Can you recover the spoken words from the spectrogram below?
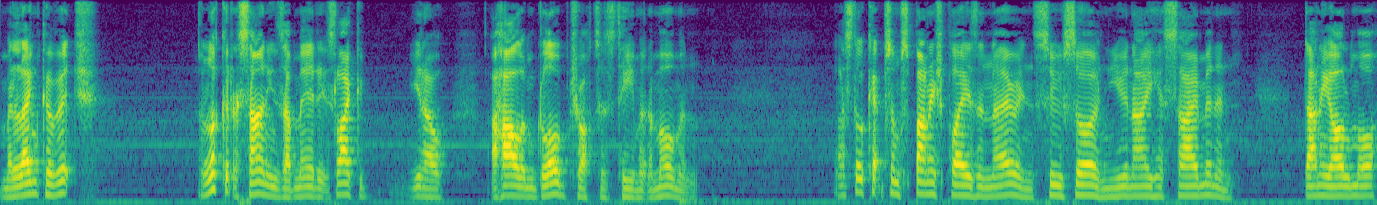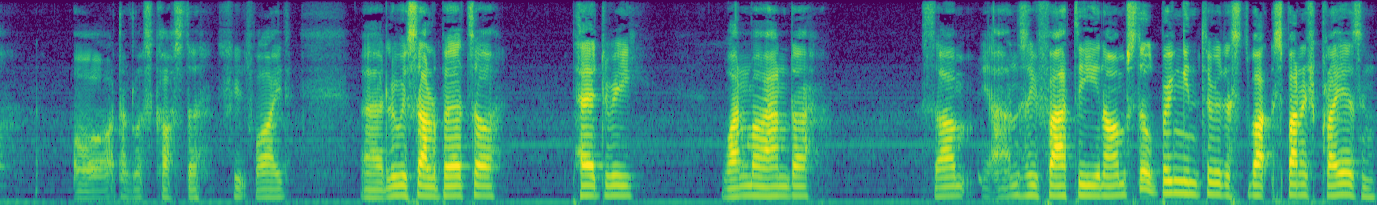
Milenkovic. And look at the signings I've made. It's like a, you know, a Harlem Globetrotters team at the moment. I still kept some Spanish players in there, in Suso and Unai Simon and Dani Olmo. Oh, Douglas Costa shoots wide. Uh, Luis Alberto, Pedri, Juan Miranda, some Ansu Fati. You know, I'm still bringing through the Sp- Spanish players and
